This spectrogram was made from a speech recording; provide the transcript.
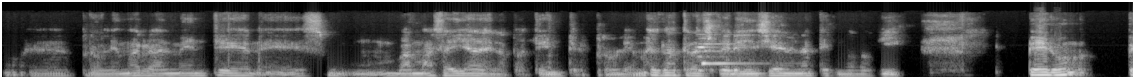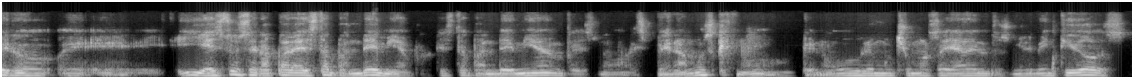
El problema realmente es, va más allá de la patente. El problema es la transferencia de una tecnología. Pero, pero eh, y esto será para esta pandemia, porque esta pandemia, pues no, esperamos que no, que no dure mucho más allá del 2022.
